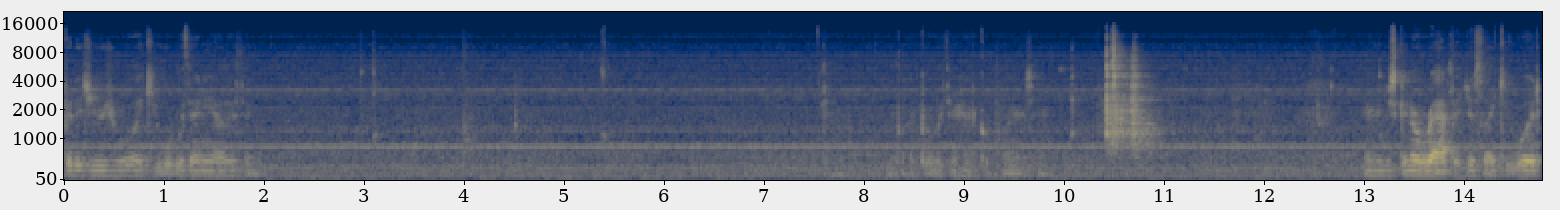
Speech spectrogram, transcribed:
wrap it as usual like you would with any other thing. Okay. Go with your hackle pliers here. And you're just going to wrap it just like you would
